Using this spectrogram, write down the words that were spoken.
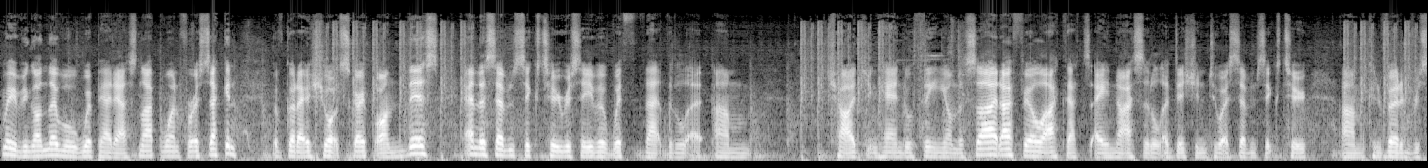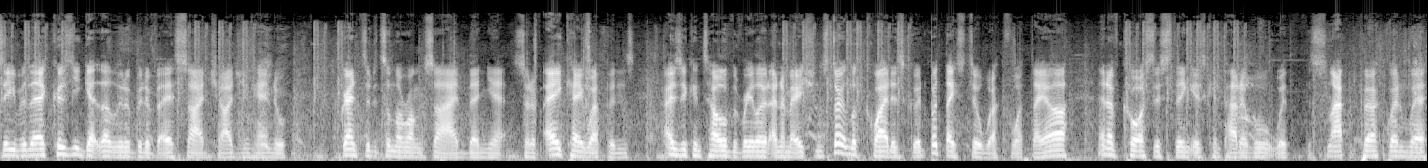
Moving on though, we'll whip out our sniper one for a second. We've got a short scope on this, and the 7.62 receiver with that little uh, um, charging handle thingy on the side. I feel like that's a nice little addition to a 7.62 um, converted receiver there, because you get that little bit of a side charging handle Granted, it's on the wrong side, then yeah, sort of AK weapons. As you can tell, the reload animations don't look quite as good, but they still work for what they are. And of course, this thing is compatible with the sniper perk when we're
